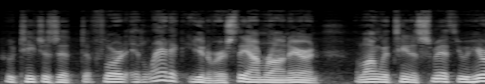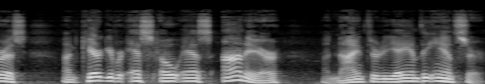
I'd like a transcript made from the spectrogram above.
who teaches at Florida Atlantic University. I'm Ron Aaron, along with Tina Smith. You hear us on Caregiver SOS on air on 9:30 a.m. The Answer.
